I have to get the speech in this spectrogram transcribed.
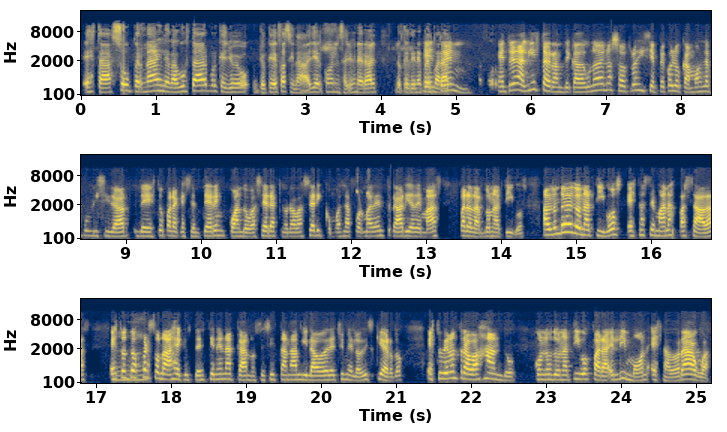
está súper nice, les va a gustar porque yo, yo quedé fascinada ayer con el ensayo general, lo que tiene preparado. Entren, entren al Instagram de cada uno de nosotros y siempre colocamos la publicidad de esto para que se enteren cuándo va a ser, a qué hora va a ser y cómo es la forma de entrar y además para dar donativos. Hablando de donativos, estas semanas pasadas, estos dos personajes que ustedes tienen acá, no sé si están a mi lado derecho y mi lado izquierdo, estuvieron trabajando con los donativos para el Limón, Estado Aragua.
